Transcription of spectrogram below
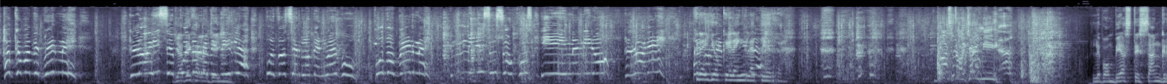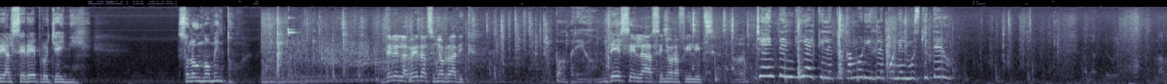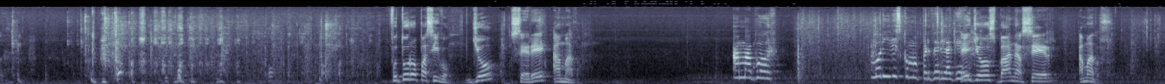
¡Acaba de verme! ¡Lo hice! Ya ¡Puedo déjala, Jamie. revivirla! ¡Puedo hacerlo de nuevo! ¡Pudo verme! ¡Miré sus ojos y me miró! ¡Lo haré! Creyó que era Inglaterra. ¡Basta, Jamie! Le bombeaste sangre al cerebro, Jamie. Solo un momento. Dele la red al señor Raddick. Pobre hombre. Désela, señora Phillips. Ya entendí, al que le toca morir le pone el mosquitero. Futuro pasivo. Yo seré amado. Amabor. Morir es como perder la guerra. Ellos van a ser amados.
